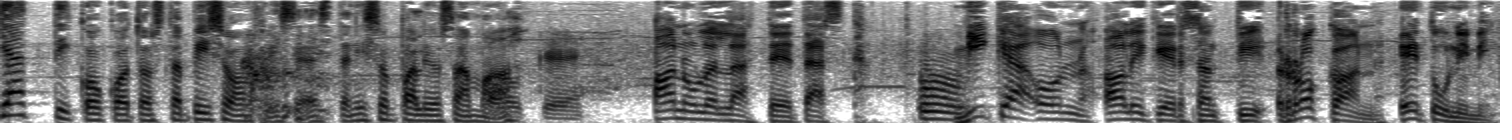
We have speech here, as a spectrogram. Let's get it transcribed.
jättikoko tuosta bison friseestä, niissä on paljon samaa. okei. Okay. Anulle lähtee tästä. Mm. Mikä on alikersantti Rokan etunimi?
